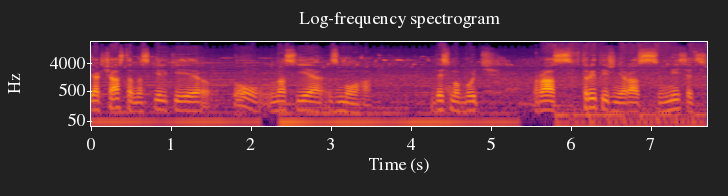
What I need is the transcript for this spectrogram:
як часто, наскільки ну, у нас є змога. Десь, мабуть, раз в три тижні, раз в місяць,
